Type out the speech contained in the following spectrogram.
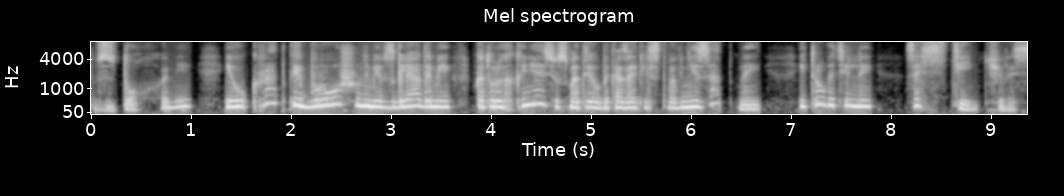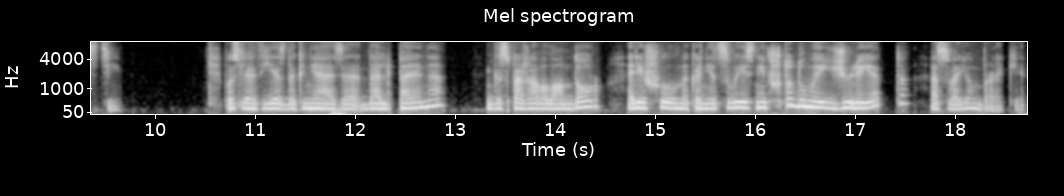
вздохами и украдкой брошенными взглядами, в которых князь усмотрел доказательства внезапной и трогательной застенчивости. После отъезда князя Дальпена госпожа Валандор решила, наконец, выяснить, что думает Джульетта о своем браке.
